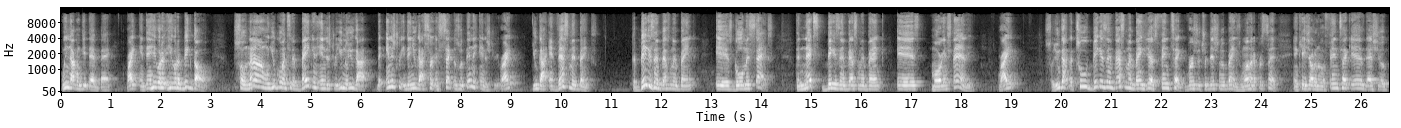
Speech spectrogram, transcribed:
we not gonna get that back, right? And then he go to he go to big dog. So now when you go into the banking industry, you know you got the industry and then you got certain sectors within the industry, right? You got investment banks. The biggest investment bank is Goldman Sachs. The next biggest investment bank is Morgan Stanley, right? So you got the two biggest investment banks, yes, fintech versus traditional banks, 100%. In case y'all don't know what fintech is, that's your,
